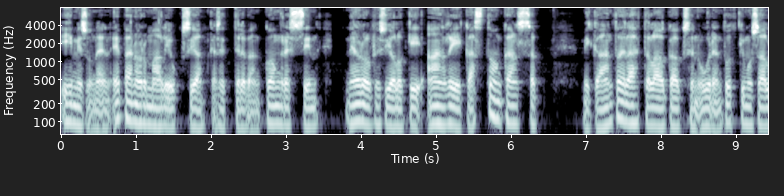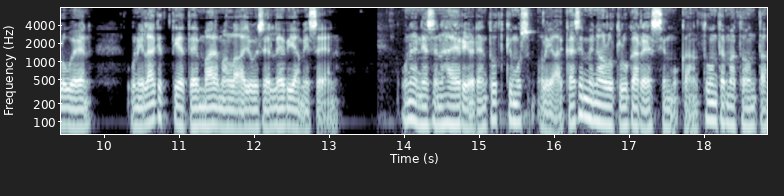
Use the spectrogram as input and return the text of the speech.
ihmisunen epänormaaliuksia käsittelevän kongressin neurofysiologi Henri Caston kanssa, mikä antoi lähtölaukauksen uuden tutkimusalueen unilääketieteen maailmanlaajuiseen leviämiseen. Unen ja sen häiriöiden tutkimus oli aikaisemmin ollut Lukareessin mukaan tuntematonta,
